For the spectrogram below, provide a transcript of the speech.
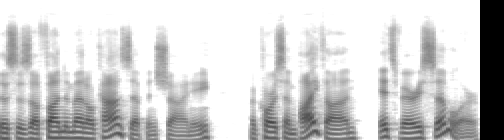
This is a fundamental concept in Shiny. Of course, in Python, it's very similar.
